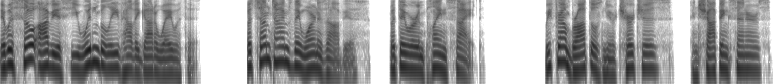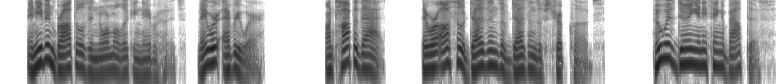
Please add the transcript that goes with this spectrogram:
It was so obvious you wouldn't believe how they got away with it. But sometimes they weren't as obvious, but they were in plain sight. We found brothels near churches and shopping centers, and even brothels in normal looking neighborhoods. They were everywhere. On top of that, there were also dozens of dozens of strip clubs. Who was doing anything about this?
